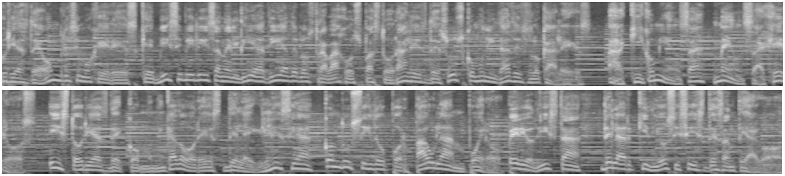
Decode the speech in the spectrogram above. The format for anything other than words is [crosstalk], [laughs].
historias de hombres y mujeres que visibilizan el día a día de los trabajos pastorales de sus comunidades locales. Aquí comienza Mensajeros, historias de comunicadores de la Iglesia, conducido por Paula Ampuero, periodista de la Arquidiócesis de Santiago.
